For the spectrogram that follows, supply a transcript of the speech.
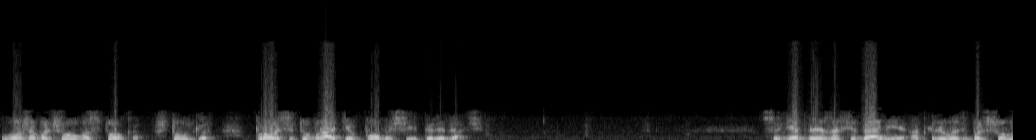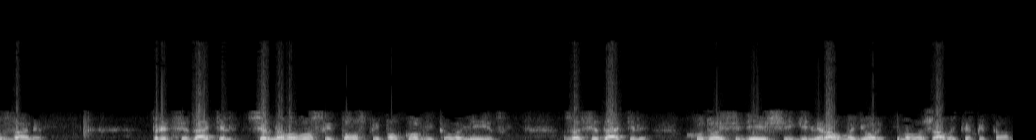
ложа Большого Востока, Штутгарт, просит у братьев помощи и передач. Судебное заседание открылось в большом зале. Председатель, черноволосый толстый полковник Коломиец, заседатели, худой сидеющий генерал-майор и моложавый капитан.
